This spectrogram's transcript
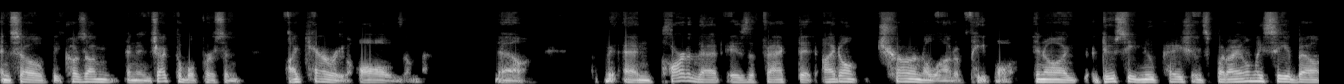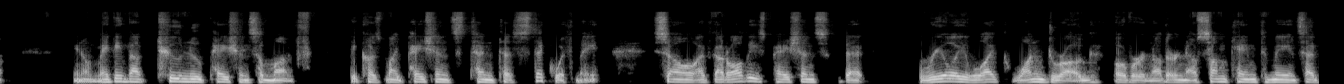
And so because I'm an injectable person, I carry all of them now. And part of that is the fact that I don't churn a lot of people. You know, I do see new patients, but I only see about, you know, maybe about two new patients a month because my patients tend to stick with me. So I've got all these patients that really like one drug over another. Now, some came to me and said,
